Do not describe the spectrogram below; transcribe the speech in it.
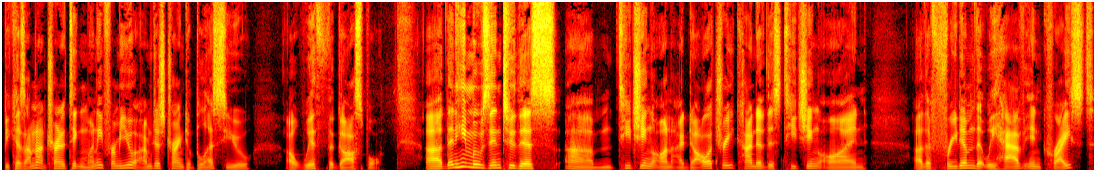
because I'm not trying to take money from you. I'm just trying to bless you uh, with the gospel. Uh, then he moves into this um, teaching on idolatry, kind of this teaching on uh, the freedom that we have in Christ.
